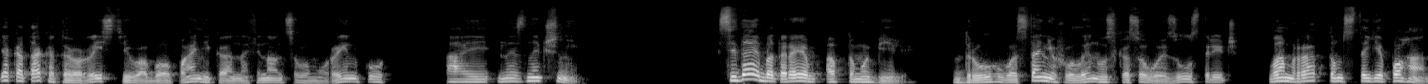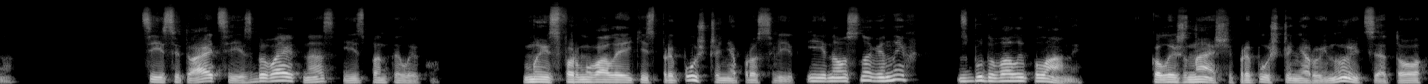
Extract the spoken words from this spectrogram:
як атака терористів або паніка на фінансовому ринку, а й незначні. Сідає батарея в автомобілі. Друг в останню хвилину скасовує зустріч, вам раптом стає погано. Ці ситуації збивають нас із пантелику. Ми сформували якісь припущення про світ і на основі них збудували плани. Коли ж наші припущення руйнуються, то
